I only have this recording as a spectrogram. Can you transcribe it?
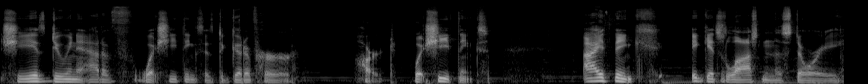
she is doing it out of what she thinks is the good of her heart what she thinks i think it gets lost in the story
